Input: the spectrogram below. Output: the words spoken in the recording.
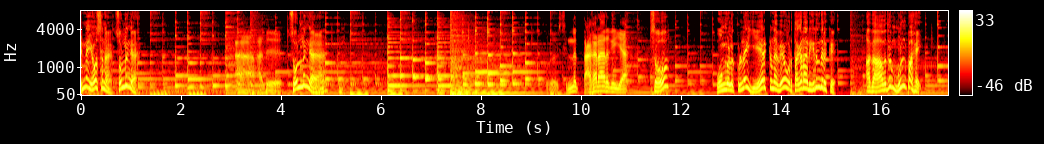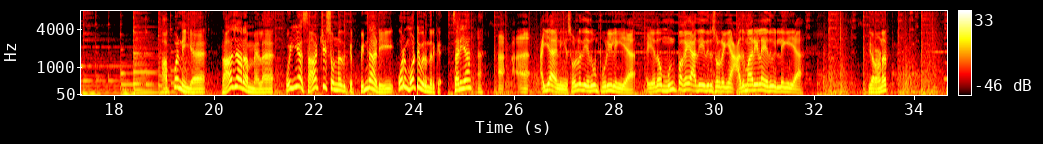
என்ன யோசனை? சொல்லுங்க. அது சொல்லுங்க. ஒரு சின்ன தகராறுங்க ஐயா. சோ உங்களுக்குள்ள ஏற்கனவே ஒரு தகராறு இருந்திருக்கு. அதாவது முன்பகை. அப்ப நீங்க ராஜாராம் மேல பொய்யா சாட்சி சொன்னதுக்கு பின்னாடி ஒரு மோட்டிவ் இருந்திருக்கு. சரியா? ஐயா நீங்கள் சொல்கிறது எதுவும் புரியலைங்கய்யா. ஏதோ முன்பகை அது இதுன்னு சொல்கிறீங்க அது மாதிரிலாம் எதுவும் இல்லைங்கய்யா. யுவர் ஆனர்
